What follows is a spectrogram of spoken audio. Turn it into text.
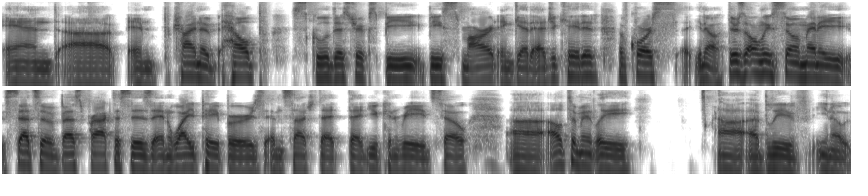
and uh, and trying to help school districts be be smart and get educated. Of course, you know, there's only so many sets of best practices and white papers and such that that you can read. So uh, ultimately, uh, I believe you know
